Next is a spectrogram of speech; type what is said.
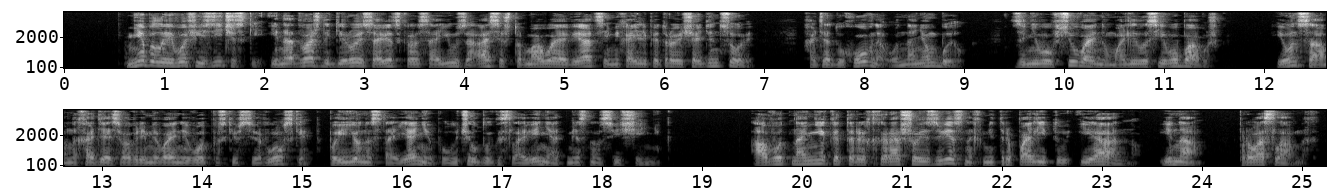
Не было его физически и на дважды героя Советского Союза Аси штурмовой авиации Михаиле Петровиче Одинцове, хотя духовно он на нем был. За него всю войну молилась его бабушка. И он сам, находясь во время войны в отпуске в Свердловске, по ее настоянию получил благословение от местного священника. А вот на некоторых хорошо известных митрополиту Иоанну и нам, православных,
